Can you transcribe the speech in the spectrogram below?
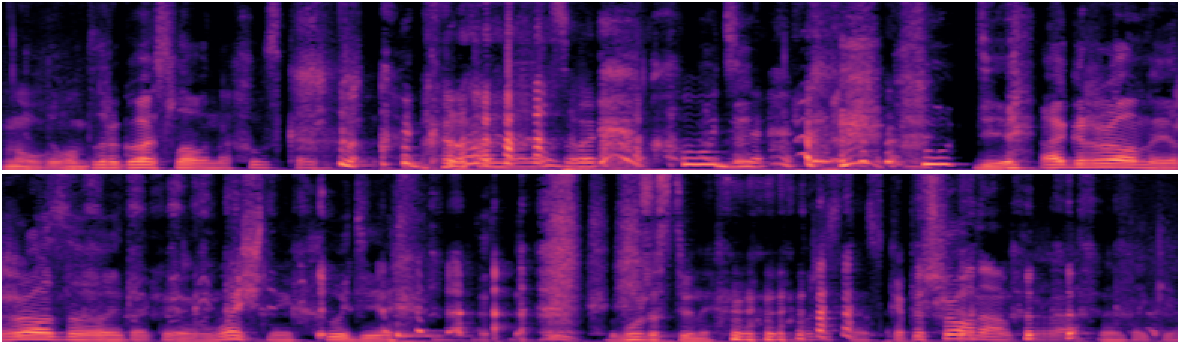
ну... Я думал, он... другое слово на ху скажешь. Огромный розовый худи. Худи. Огромный, розовый такой, мощный худи. Мужественный. Мужественный, с капюшоном красным таким.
